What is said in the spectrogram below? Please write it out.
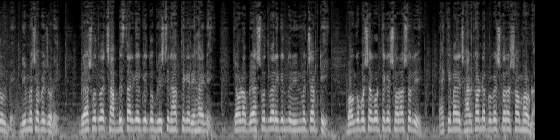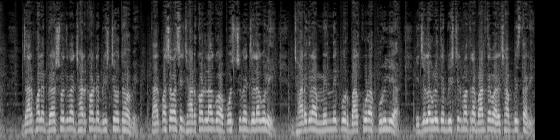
চলবে নিম্নচাপে জোরে। বৃহস্পতিবার ছাব্বিশ তারিখে কিন্তু বৃষ্টির হাত থেকে রেহাই নেই। কেননা বৃহস্পতিবারে কিন্তু নিম্নচাপটি বঙ্গোপসাগর থেকে সরাসরি একেবারে ঝাড়খণ্ডে প্রবেশ করার সম্ভাবনা। যার ফলে বৃহস্পতিবার ঝাড়খণ্ডে বৃষ্টি হতে হবে। তার পাশাপাশি ঝাড়খণ্ড লাগোয়া পশ্চিমের জেলাগুলি, ঝাড়গ্রাম, মেদিনীপুর, বাঁকুড়া, পুরুলিয়া, এই জেলাগুলিতে বৃষ্টির মাত্রা বাড়তে পারে ছাব্বিশ তারিখ।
